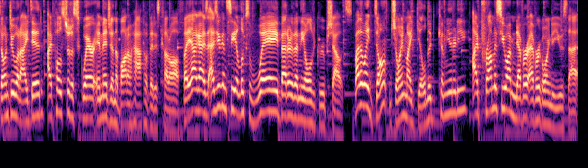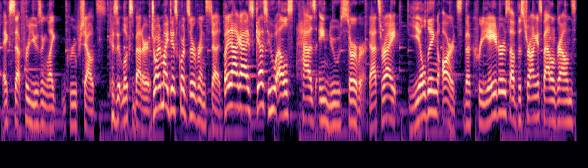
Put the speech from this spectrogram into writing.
don't do what I did. I posted a square image and the bottom half of it is cut off. But yeah, guys, as you can see, it looks way better than the old group shouts. By the way, don't join my Guilded community. I promise you I'm never ever going to use that except for using like group shouts because it looks better. Join my Discord server instead. But yeah, guys, guess who else has a new server? That's right, Yielding Arts, the creators of the strongest battlegrounds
